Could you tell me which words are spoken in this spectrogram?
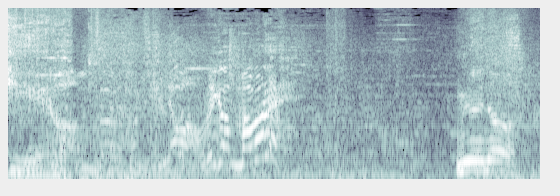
消えろ。みんなは俺が守れ。無能。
